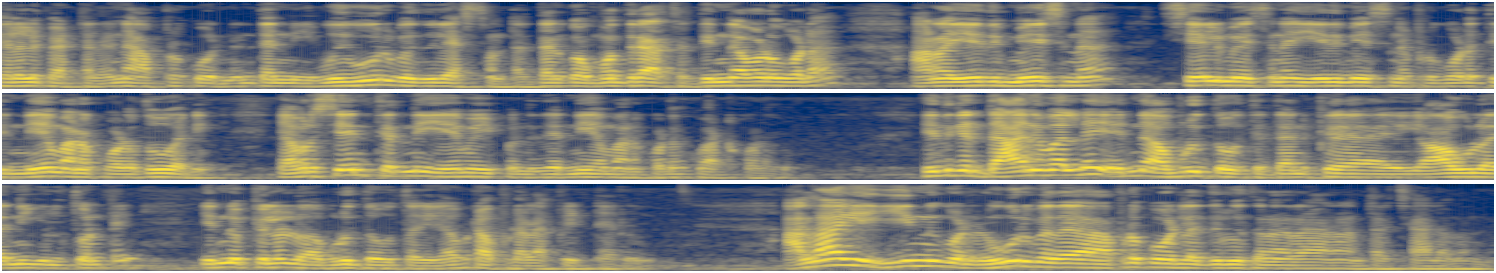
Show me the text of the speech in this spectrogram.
పిల్లలు పెట్టాలని అప్పటికోడిని దాన్ని ఊరి మీద వదిలేస్తుంటారు. దానికి ఒక ముద్ర వేస్తారు. దీన్ని ఎవడు కూడా అన్న ఏది మేసినా సేలు మేసినా ఏది మేసినప్పుడు కూడా దీన్ని ఏమనకూడదు అని. ఎవరు సేను తిరిగి ఏమైపోయింది? దాన్ని ఏమనకూడదు కొట్టకూడదు ఎందుకంటే దానివల్లే ఎన్నో అభివృద్ధి అవుతాయి. దాని ఆవులు అన్నీ వెళ్తుంటే ఎన్నో పిల్లలు అభివృద్ధి అవుతాయి కాబట్టి అప్పుడు అలా పెట్టారు. అలాగే ఈయన్ని కూడా ఊరి మీద అప్పటికోట్లా తిరుగుతున్నారా అని అంటారు చాలామంది.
